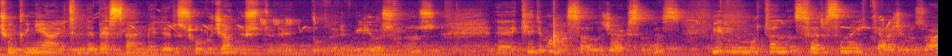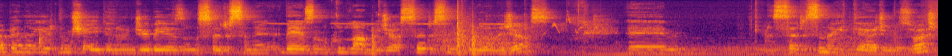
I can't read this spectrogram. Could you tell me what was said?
Çünkü nihayetinde beslenmeleri solucan üstüne bunların biliyorsunuz. E, kedi maması alacaksınız. Bir yumurtanın sarısına ihtiyacımız var. Ben ayırdım şeyden önce beyazını sarısını. Beyazını kullanmayacağız. Sarısını kullanacağız. E, sarısına ihtiyacımız var.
